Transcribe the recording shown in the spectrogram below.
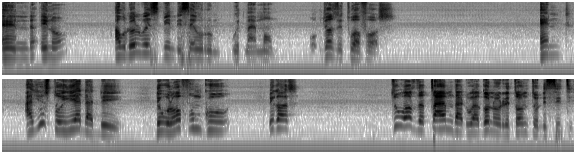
And, you know, I would always be in the same room with my mom, just the two of us. And I used to hear that they, they will often go, because towards the time that we are going to return to the city,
